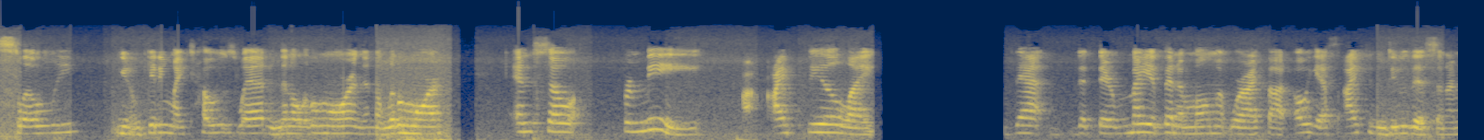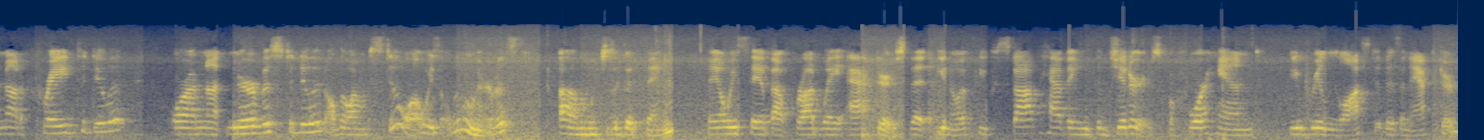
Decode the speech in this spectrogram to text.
slowly, you know, getting my toes wet and then a little more and then a little more. And so for me, I feel like that that there may have been a moment where I thought, oh yes, I can do this, and I'm not afraid to do it, or I'm not nervous to do it, although I'm still always a little nervous, um, which is a good thing. They always say about Broadway actors that you know if you stop having the jitters beforehand, you've really lost it as an actor.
